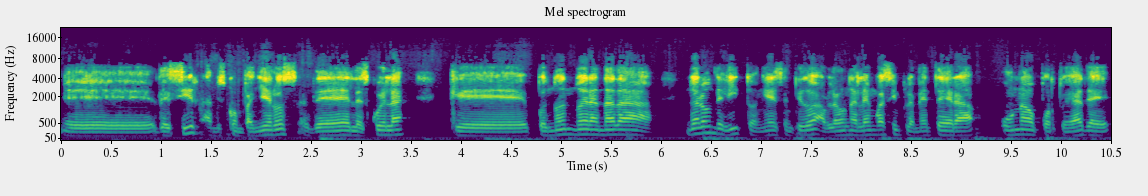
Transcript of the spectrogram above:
eh, decir a mis compañeros de la escuela que pues no, no era nada, no era un delito en ese sentido, hablar una lengua simplemente era una oportunidad de,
